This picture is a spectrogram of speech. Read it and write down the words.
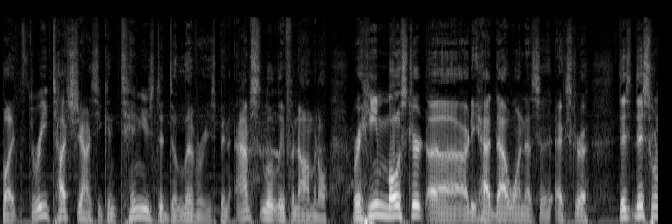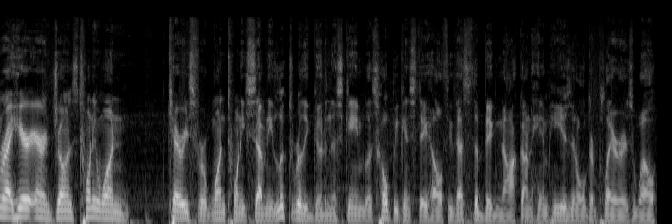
But three touchdowns, he continues to deliver. He's been absolutely phenomenal. Raheem Mostert uh, already had that one. That's an extra. This this one right here, Aaron Jones, 21 carries for 127. He looked really good in this game. Let's hope he can stay healthy. That's the big knock on him. He is an older player as well,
